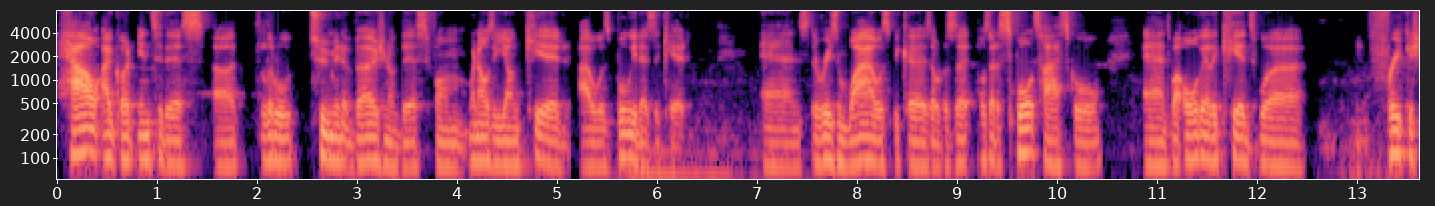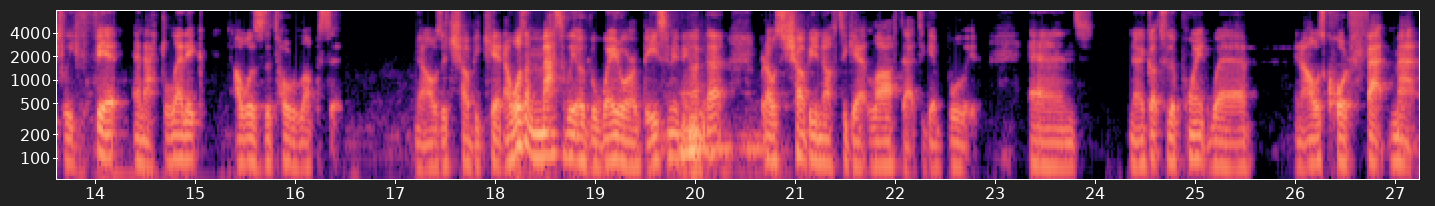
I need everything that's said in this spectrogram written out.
how I got into this uh, little two minute version of this from when I was a young kid. I was bullied as a kid. And the reason why was because I was at, I was at a sports high school, and while all the other kids were freakishly fit and athletic, I was the total opposite. You know, I was a chubby kid. I wasn't massively overweight or obese or anything like mm. that, but I was chubby enough to get laughed at, to get bullied. And you know, it got to the point where you know I was called Fat Matt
